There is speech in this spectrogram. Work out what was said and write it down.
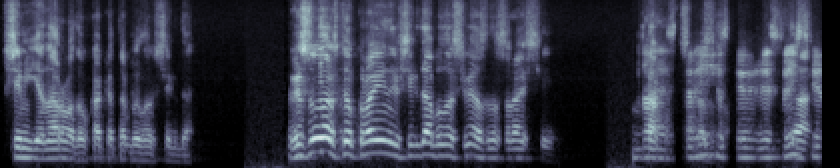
в семье народов, как это было всегда. Государство Украины всегда было связано с Россией. Да, исторически. исторически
